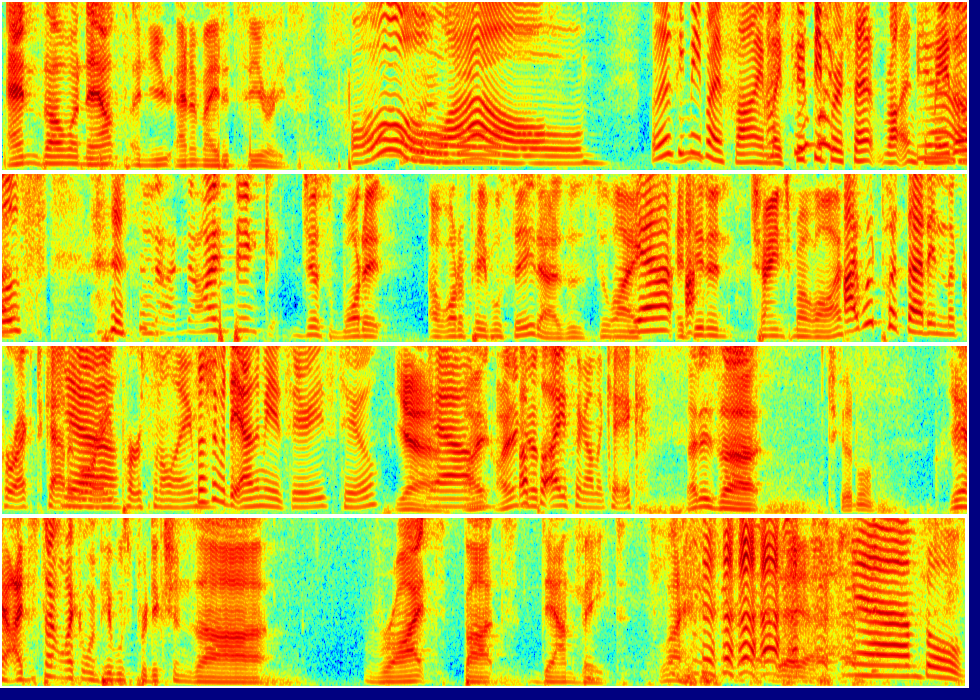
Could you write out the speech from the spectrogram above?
and they'll announce a new animated series. Oh, oh. wow. What does he mean by fine? Like feel like- 50% Rotten Yeah. Tomatoes? no, no, I think just what it a lot of people see it as is to like Yeah, it I- didn't change my life. I would put that in the correct category, Yeah. personally. Especially with the animated series, too. yeah, yeah, I, I think that's, that's, the icing on the cake. that is a It's a good one. yeah. I just don't like it when people's predictions are right but downbeat. Like Yeah, yeah. Yeah, It's all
